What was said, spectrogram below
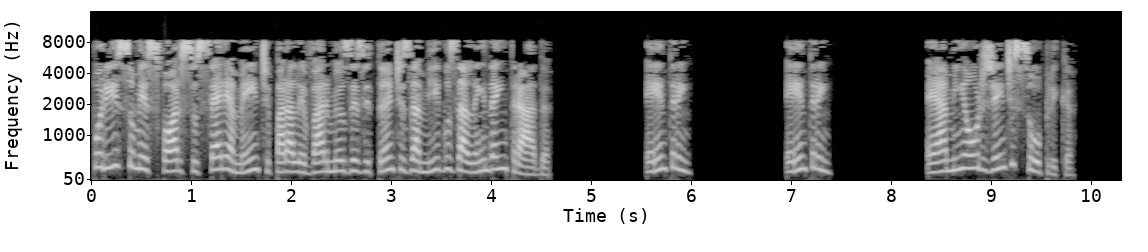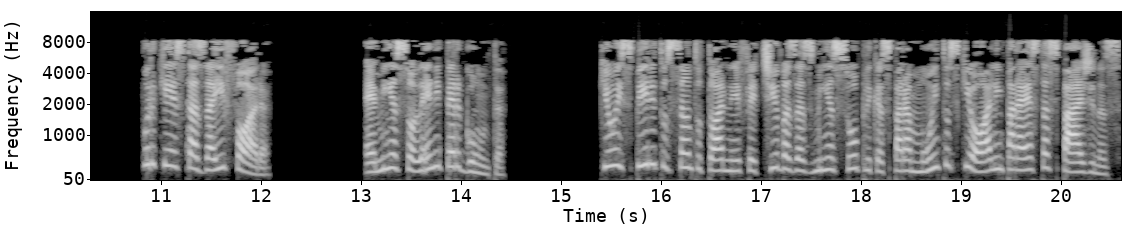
Por isso me esforço seriamente para levar meus hesitantes amigos além da entrada. Entrem. Entrem. É a minha urgente súplica. Por que estás aí fora? É minha solene pergunta. Que o Espírito Santo torne efetivas as minhas súplicas para muitos que olhem para estas páginas.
